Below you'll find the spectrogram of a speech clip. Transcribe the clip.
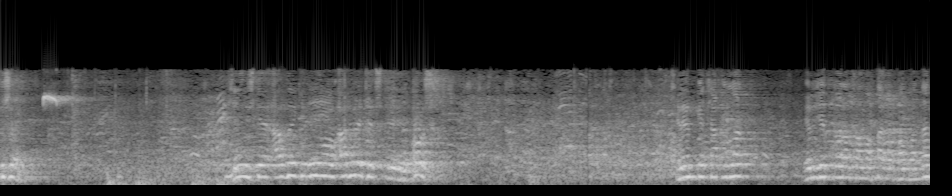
Düşle. Jenişte adı gireyim, adı geçti. Hoş. Elemge çakırlar, 57 gram salmakta kalmanlar.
